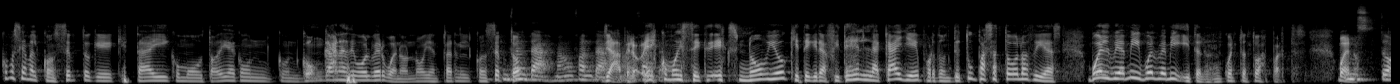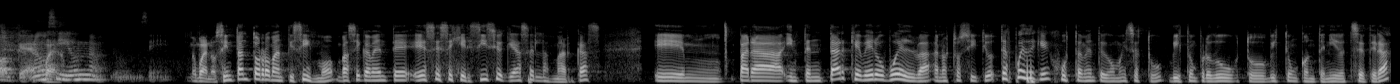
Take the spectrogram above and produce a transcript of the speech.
¿cómo se llama el concepto que, que está ahí como todavía con, con, con, ganas de volver? Bueno, no voy a entrar en el concepto. Un fantasma, un fantasma. Ya, pero es como ese exnovio que te grafitea en la calle por donde tú pasas todos los días. Vuelve a mí, vuelve a mí, y te los encuentro en todas partes. Bueno, un stalker, bueno, sí, un, sí. Bueno, sin tanto romanticismo, básicamente es ese ejercicio que hacen las marcas Em, para intentar que Vero vuelva a nuestro sitio después de que, justamente como dices tú, viste un producto, viste un contenido, etc.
